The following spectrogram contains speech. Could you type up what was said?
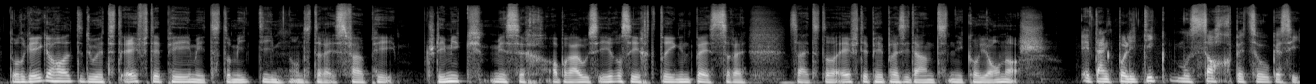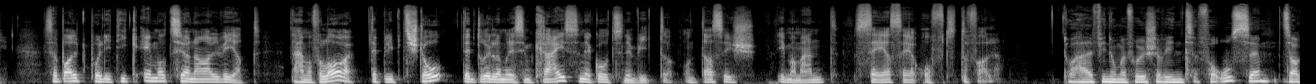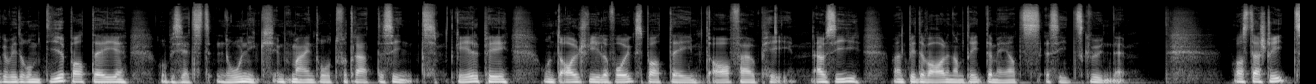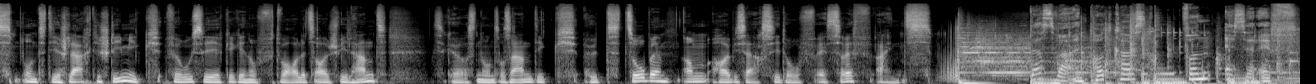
Dagegen halten tut die FDP mit der Mitte und der SVP. Die Stimmung muss sich aber auch aus ihrer Sicht dringend bessern, sagt der FDP-Präsident Nico Jonas. Ich denke, Politik muss sachbezogen sein. Sobald Politik emotional wird, dann haben wir verloren. Dann bleibt es stehen, dann drüllen wir es im Kreis und dann geht es nicht weiter. Und das ist im Moment sehr, sehr oft der Fall. Da helfe nur frischer Wind von außen, sagen wiederum die Parteien, die bis jetzt noch nicht im Gemeinderat vertreten sind. Die GLP und die Altschwiler Volkspartei, die AVP. Auch sie wollen bei den Wahlen am 3. März einen Sitz gewinnen. Was der Streit und die schlechte Stimmung für Auswirkungen auf die Wahlen zu Altschwil haben, Sie hören es in unserer Sendung heute zu oben am halb sechs auf SRF 1. Das war ein Podcast von SRF.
